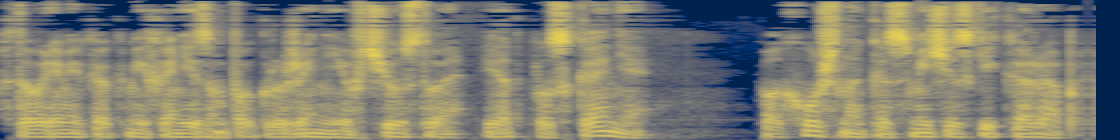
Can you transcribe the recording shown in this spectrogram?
в то время как механизм погружения в чувства и отпускания похож на космический корабль.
